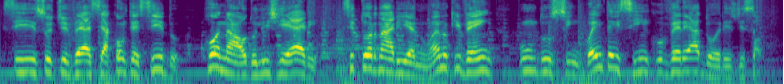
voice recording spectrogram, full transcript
Se isso tivesse acontecido, Ronaldo Ligieri se tornaria no ano que vem um dos 55 vereadores de São Paulo.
